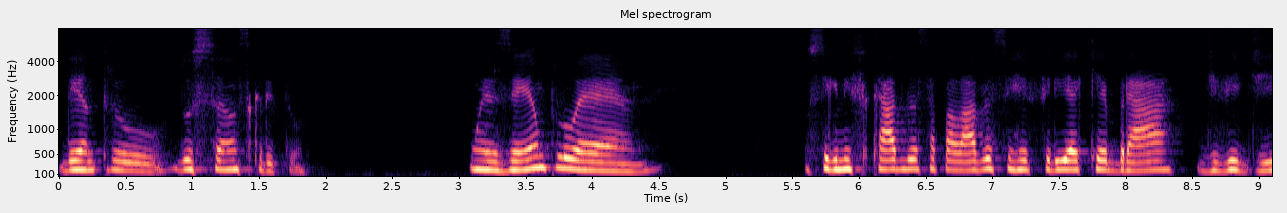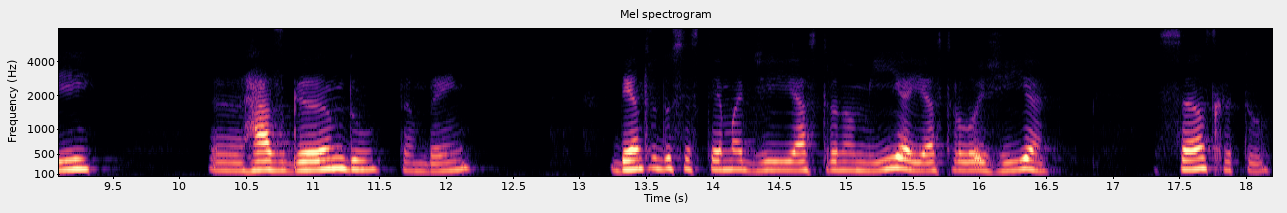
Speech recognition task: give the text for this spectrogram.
dentro do sânscrito. Um exemplo é o significado dessa palavra se referia a quebrar, dividir, rasgando também. Dentro do sistema de astronomia e astrologia sânscrito,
